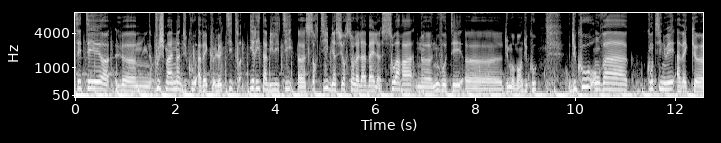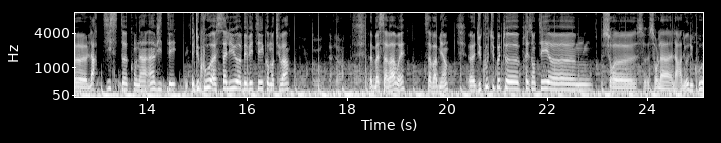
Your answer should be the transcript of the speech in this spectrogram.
C'était euh, le euh, Pushman, du coup, avec le titre Irritability, euh, sorti bien sûr sur le label Soara, nouveauté du moment, du coup. Du coup, on va continuer avec l'artiste qu'on a invité. Du coup, salut BVT, comment tu vas? Bah ça va, ouais. Ça va bien. Du coup, tu peux te présenter sur, la, radio, du coup.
